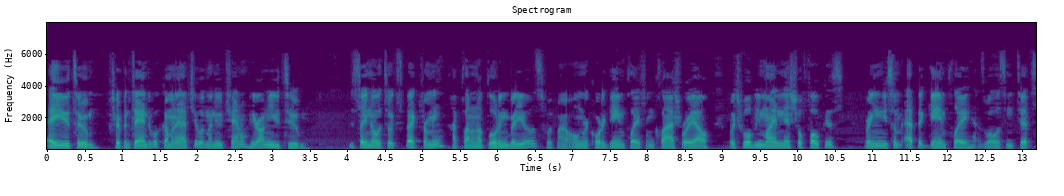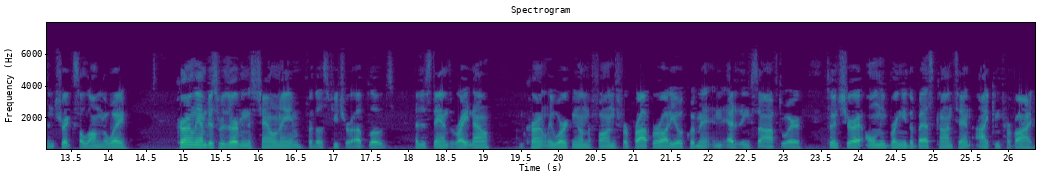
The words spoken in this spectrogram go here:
Hey YouTube, Trip Intangible coming at you with my new channel here on YouTube. Just so you know what to expect from me, I plan on uploading videos with my own recorded gameplay from Clash Royale, which will be my initial focus, bringing you some epic gameplay as well as some tips and tricks along the way. Currently I'm just reserving this channel name for those future uploads. As it stands right now, I'm currently working on the funds for proper audio equipment and editing software to ensure I only bring you the best content I can provide.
